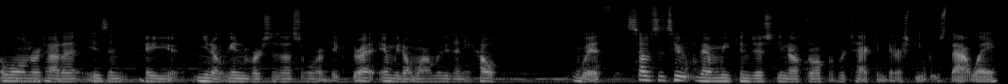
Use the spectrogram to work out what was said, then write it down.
Alolan Rattata isn't a you know in versus us or a big threat and we don't want to lose any health with substitute, then we can just, you know, throw up a protect and get our speed boost that way.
